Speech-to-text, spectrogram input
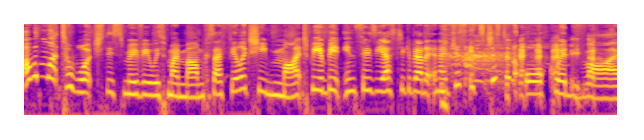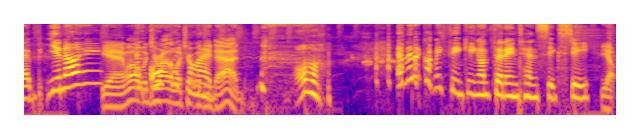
I wouldn't like to watch this movie with my mum because I feel like she might be a bit enthusiastic about it. And I just, it's just an awkward vibe, you know? yeah, well, An would you rather watch it with your dad? Oh. And then it got me thinking on 13, 10, 60. Yep.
